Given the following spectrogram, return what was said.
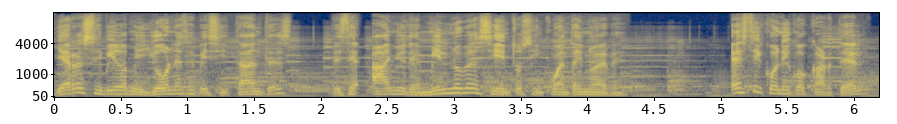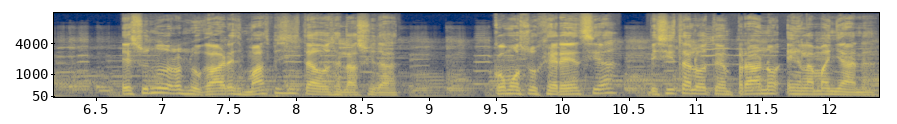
y ha recibido millones de visitantes desde el año de 1959. Este icónico cartel es uno de los lugares más visitados de la ciudad. Como sugerencia, visítalo temprano en la mañana,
